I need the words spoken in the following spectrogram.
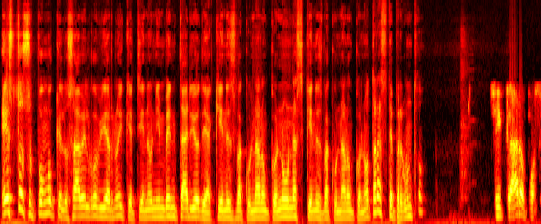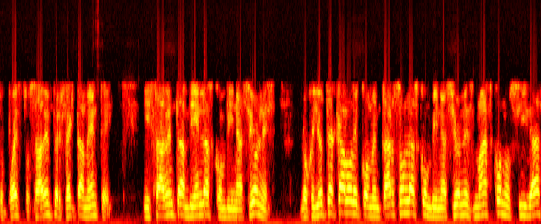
esto supongo que lo sabe el gobierno y que tiene un inventario de a quienes vacunaron con unas, quienes vacunaron con otras, te pregunto. Sí, claro, por supuesto, saben perfectamente y saben también las combinaciones. Lo que yo te acabo de comentar son las combinaciones más conocidas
